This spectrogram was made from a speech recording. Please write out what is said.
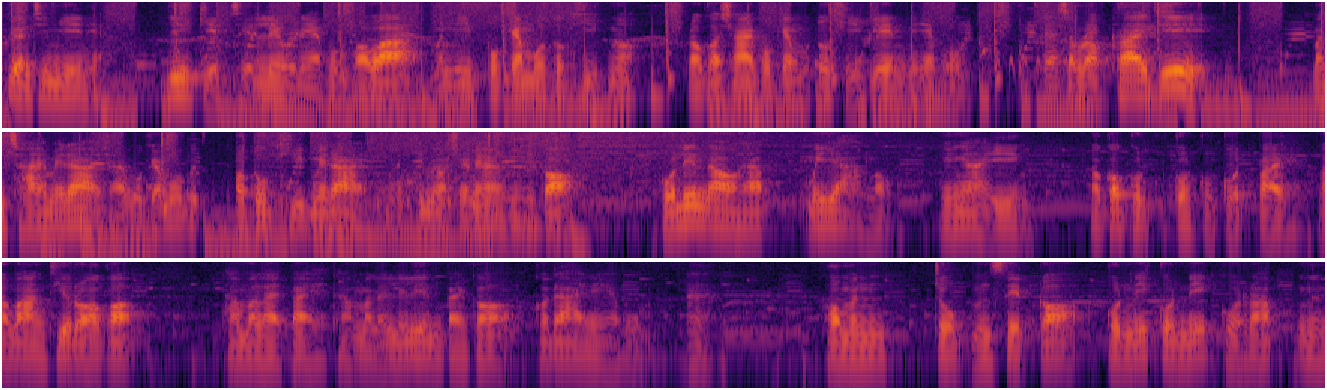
เพื่อนๆที่มีเนี่ยยิ่งเก็บเสร็จเร็วเนี่ยผมเพราะว่ามันมีโปรแกรม Auto Kick เนาะเราก็ใช้โปรแกรม Auto Kick เล่นเนี่ยผมแต่สำหรับใครที่มันใช้ไม่ได้ใช้โปรแกรม Auto Kick ไม่ได้เหมือนที่แมวใช้แนลอย่างนี้ก็กดเล่นเอาครับ ไม่ยากหรอกง่ายๆเอง แล้วก็กดกดกดกดไประหว่างที่รอก็ทำอะไรไปทำอะไรเล่นๆไปก็ก็ได้นะครับผมอะพอมัน จบมันเสร็จก็กดนี้กดนี้กดรับเงิน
